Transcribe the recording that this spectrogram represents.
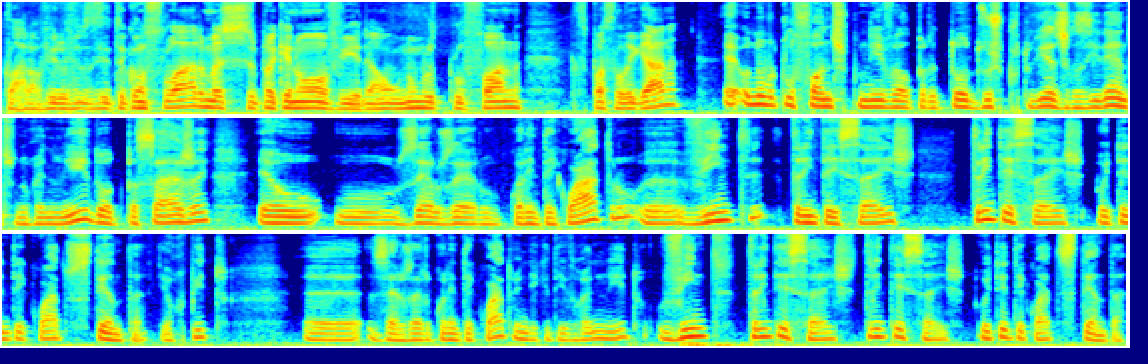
claro, ouvir o visita consular, mas para quem não ouvir, há um número de telefone que se possa ligar? É, o número de telefone disponível para todos os portugueses residentes no Reino Unido ou de passagem é o, o 0044 uh, 20 36 36 84 70. Eu repito, 0044, o indicativo do Reino Unido, 20 36 36 84 70.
